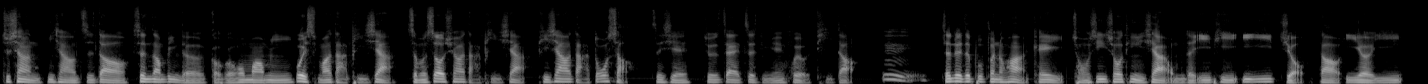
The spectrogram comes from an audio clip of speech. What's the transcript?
就像你想要知道肾脏病的狗狗或猫咪为什么要打皮下，什么时候需要打皮下，皮下要打多少，这些就是在这里面会有提到。嗯，针对这部分的话，可以重新收听一下我们的 EP 一一九到一二一。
